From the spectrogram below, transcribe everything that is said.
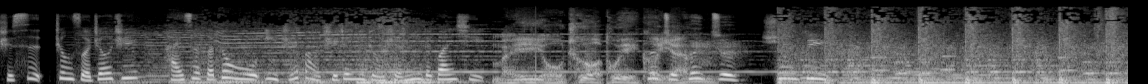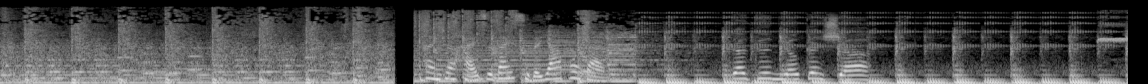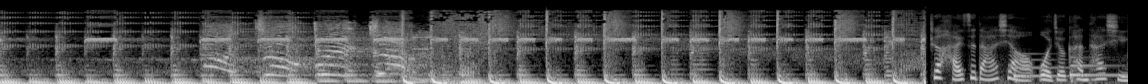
十四，众所周知，孩子和动物一直保持着一种神秘的关系。没有撤退可快走。快走，兄弟！看这孩子该死的压迫感，大哥你要干啥？这孩子打小我就看他行。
